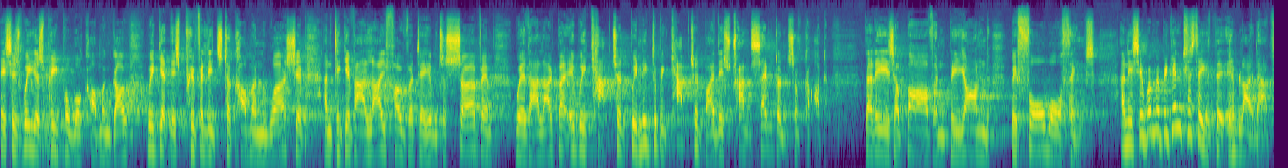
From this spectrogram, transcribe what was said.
He says, We as people will come and go. We get this privilege to come and worship and to give our life over to him, to serve him with our life. But we captured, we need to be captured by this transcendence of God, that he is above and beyond, before all things. And you see, when we begin to see him like that,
